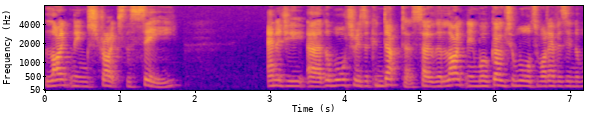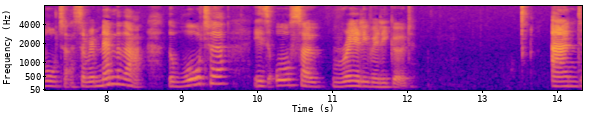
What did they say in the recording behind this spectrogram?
lightning strikes the sea, energy, uh, the water is a conductor, so the lightning will go towards whatever's in the water. So remember that. The water is also really, really good. And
